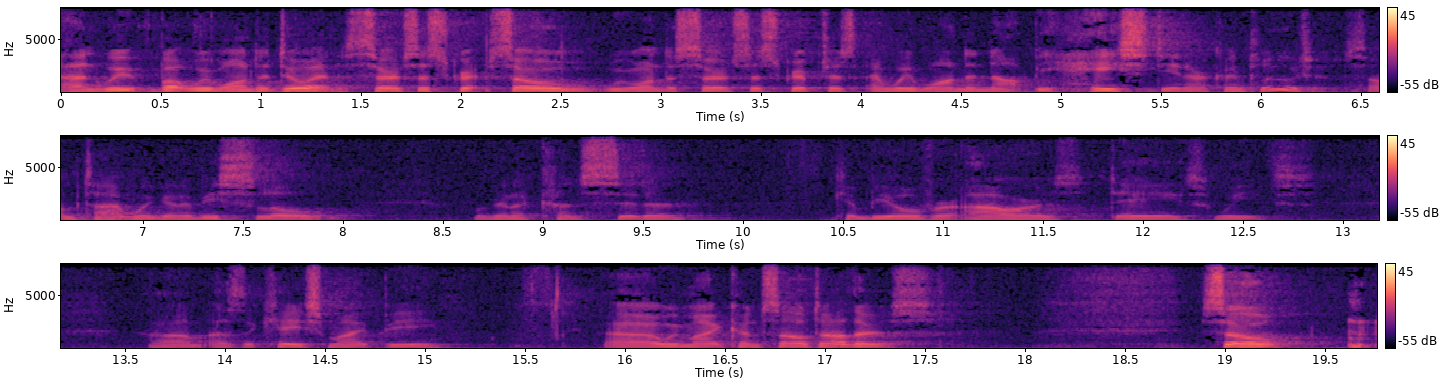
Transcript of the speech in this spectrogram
and we, but we want to do it. Search the script. So we want to search the scriptures, and we want to not be hasty in our conclusion. Sometimes we're going to be slow. We're going to consider. It can be over hours, days, weeks, um, as the case might be. Uh, we might consult others. So,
